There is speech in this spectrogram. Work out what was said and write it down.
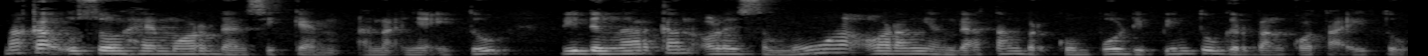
Maka usul Hemor dan Sikem, anaknya itu, didengarkan oleh semua orang yang datang berkumpul di pintu gerbang kota itu.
